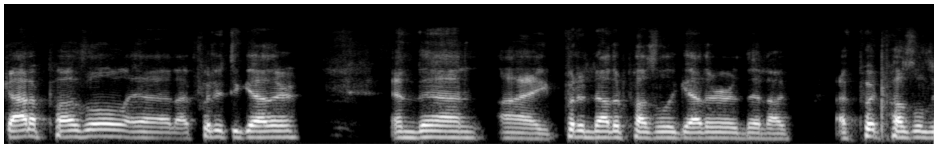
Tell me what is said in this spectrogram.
got a puzzle and I put it together, and then I put another puzzle together. And then I I put puzzles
